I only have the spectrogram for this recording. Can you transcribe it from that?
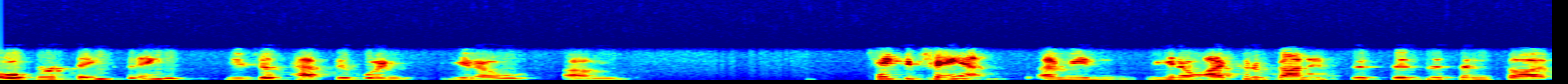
overthink things. You just have to, when you know, um, take a chance. I mean, you know, I could have gone into this business and thought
